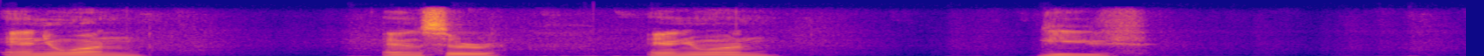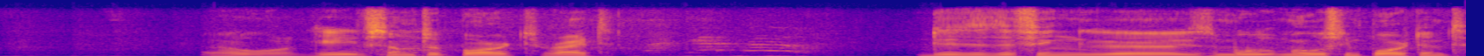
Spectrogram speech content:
anyone answer anyone give or give some support right? This is the thing uh, is mo most important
